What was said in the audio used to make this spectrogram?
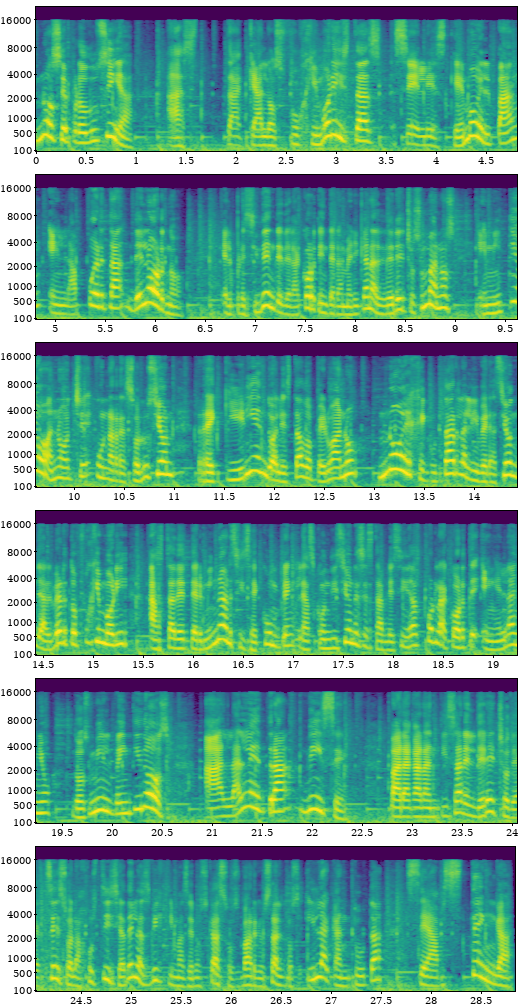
no se producía. Hasta hasta que a los fujimoristas se les quemó el pan en la puerta del horno. El presidente de la Corte Interamericana de Derechos Humanos emitió anoche una resolución requiriendo al Estado peruano no ejecutar la liberación de Alberto Fujimori hasta determinar si se cumplen las condiciones establecidas por la Corte en el año 2022. A la letra dice, para garantizar el derecho de acceso a la justicia de las víctimas de los casos Barrios Altos y La Cantuta, se abstenga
